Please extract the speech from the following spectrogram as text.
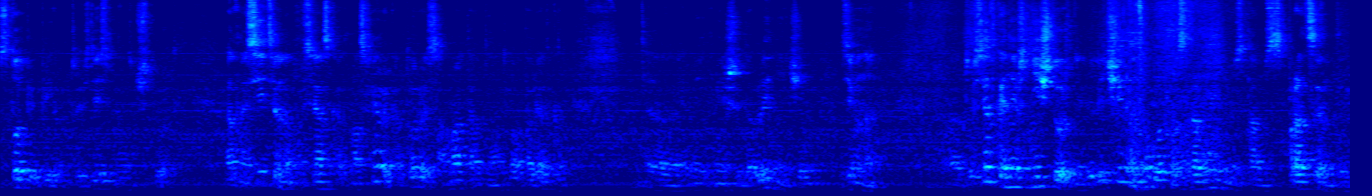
100 э, ppm, то есть здесь минус четвертый. Относительно марсианской атмосферы, которая сама там на два порядка э, имеет меньшее давление, чем земная. То есть это, конечно, ничтожные величины, но вот по сравнению с, там, с процентами,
